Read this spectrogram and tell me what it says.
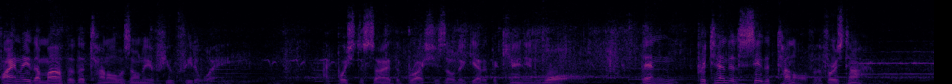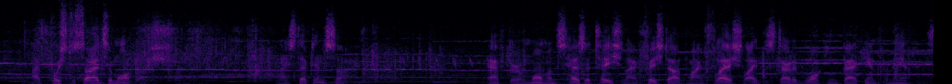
Finally, the mouth of the tunnel was only a few feet away. I pushed aside the brush as though to get at the canyon wall, then pretended to see the tunnel for the first time. I pushed aside some more brush, and I stepped inside. After a moment's hesitation, I fished out my flashlight and started walking back in from the entrance.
